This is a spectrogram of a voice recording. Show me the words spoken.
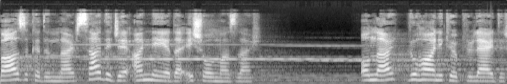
Bazı kadınlar sadece anne ya da eş olmazlar. Onlar ruhani köprülerdir.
